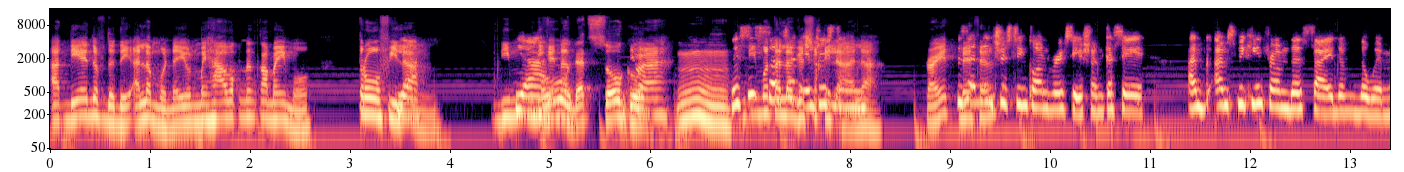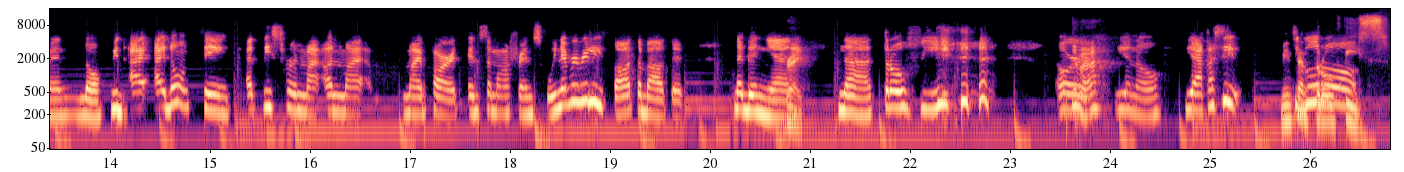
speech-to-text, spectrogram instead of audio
at the end of the day, alam mo na yung may hawak ng kamay mo, trophy Yeah. lang. Di, Yeah. di ka na, oh, that's so good. ba? Mm. This Di is mo such talaga an siya interesting kilala. Right, This is an interesting conversation kasi I'm I'm speaking from the side of the women. No, we, I I don't think at least for my on my my part and sa mga friends ko, we never really thought about it na ganyan Right. na trophy or Diba? you know yeah kasi Minsan Siguro- trophies.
